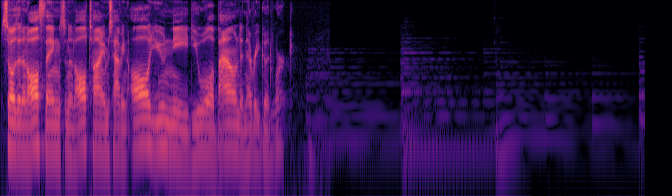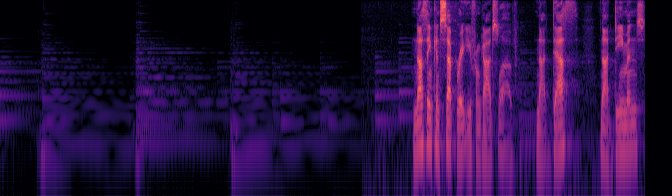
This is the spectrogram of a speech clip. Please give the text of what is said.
so that in all things and at all times, having all you need, you will abound in every good work. Nothing can separate you from God's love. Not death, not demons,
